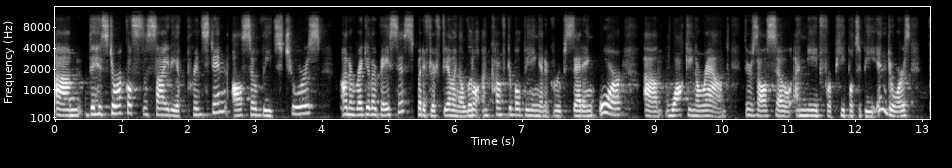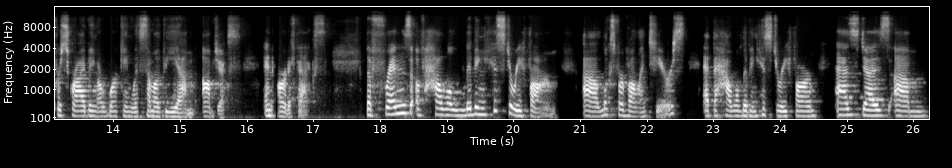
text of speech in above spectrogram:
Um, the Historical Society of Princeton also leads tours on a regular basis. But if you're feeling a little uncomfortable being in a group setting or um, walking around, there's also a need for people to be indoors, prescribing or working with some of the um, objects and artifacts. The Friends of Howell Living History Farm uh, looks for volunteers at the Howell Living History Farm, as does um,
